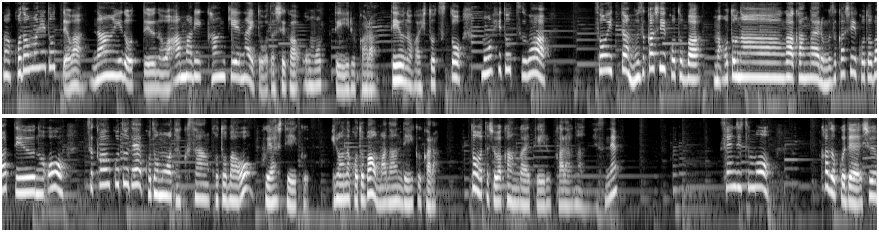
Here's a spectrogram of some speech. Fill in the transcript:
まあ、子供にとっては難易度っていうのはあんまり関係ないと私が思っているからっていうのが一つともう一つはそういった難しい言葉、まあ、大人が考える難しい言葉っていうのを使うことで子供はたくさん言葉を増やしていくいろんな言葉を学んでいくからと私は考えているからなんですね。先日も家族で週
